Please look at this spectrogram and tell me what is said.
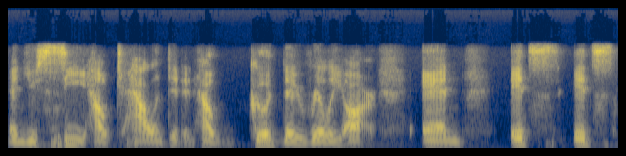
and you see how talented and how good they really are. And it's it's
